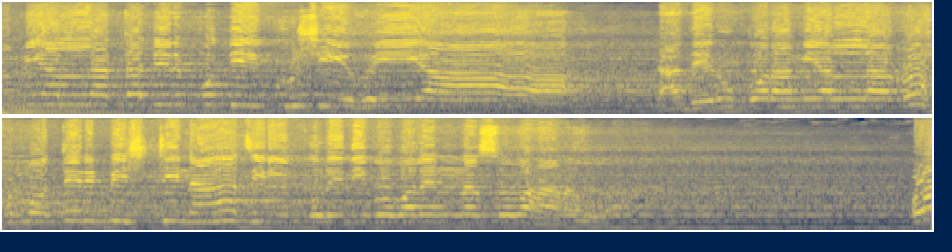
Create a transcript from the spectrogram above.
আমি আল্লাহ তাদের প্রতি খুশি হইয়া তাদের উপর আমি আল্লাহ রহমতের বৃষ্টি নাজিল করে দিব বলেন না, সুবহানাল্লাহ। ও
